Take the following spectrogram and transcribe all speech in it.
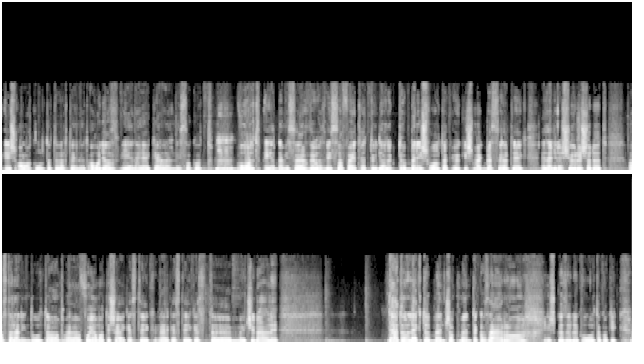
és alakult a történet, ahogy az ilyen helyeken lenni szokott. Uh-huh. Volt érdemi szerző, az visszafejthető, de azok többen is voltak, ők is megbeszélték, ez egyre sűrűsödött, aztán elindult a, a folyamat, és elkezdték, elkezdték ezt e, csinálni. De hát a legtöbben csak mentek az árral, és közülük voltak, akik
